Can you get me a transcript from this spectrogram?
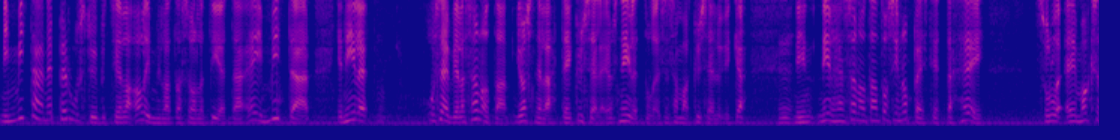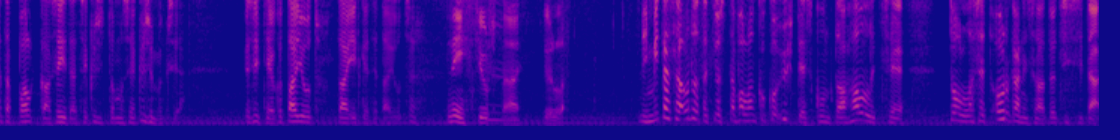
niin mitä ne perustyypit siellä alimmilla tasoilla tietää? Ei mitään. Ja niille usein vielä sanotaan, jos ne lähtee kyselemään, jos niille tulee se sama kyselyikä, hmm. niin niillähän sanotaan tosi nopeasti, että hei, sulle ei makseta palkkaa siitä, että sä kysyt tuommoisia kysymyksiä. Ja sitten joko tajut tai itket ja tajut sen. Niin, just näin, kyllä. Niin mitä sä odotat, jos tavallaan koko yhteiskuntaa hallitsee tollaset organisaatiot, siis sitä,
